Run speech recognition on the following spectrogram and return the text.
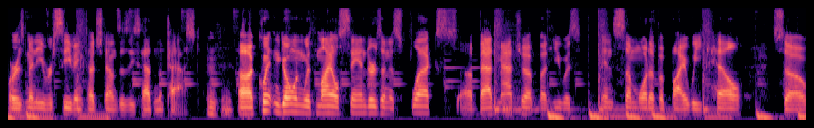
or as many receiving touchdowns as he's had in the past. Mm-hmm. Uh, Quentin going with Miles Sanders and his flex, uh, bad matchup, but he was in somewhat of a bye week hell, so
